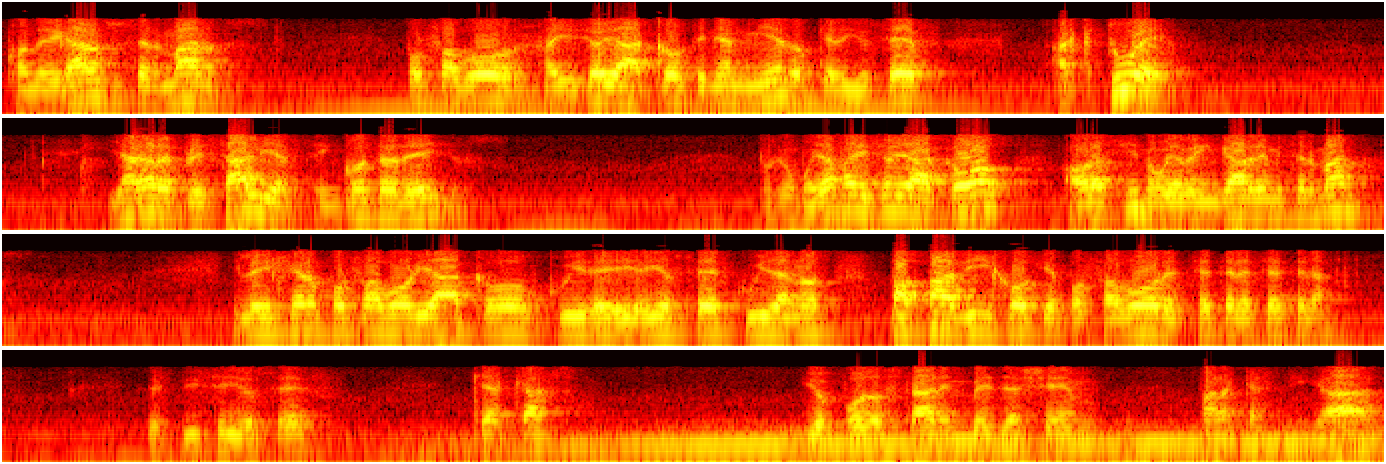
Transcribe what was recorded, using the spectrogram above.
cuando llegaron sus hermanos, por favor, falleció Jacob, tenían miedo que Yosef actúe y haga represalias en contra de ellos. Porque como ya falleció Jacob, ahora sí me voy a vengar de mis hermanos. Y le dijeron, por favor, Jacob, cuide, Yosef, cuídanos, papá dijo que por favor, etcétera, etcétera. Les dice Yosef, ¿qué acaso yo puedo estar en vez de Hashem para castigar,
